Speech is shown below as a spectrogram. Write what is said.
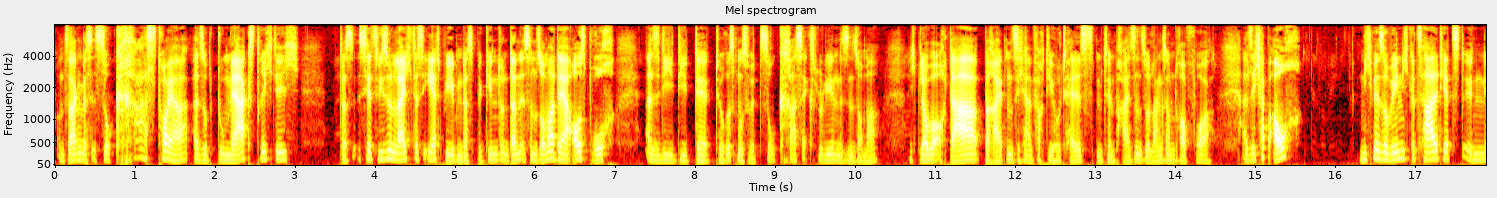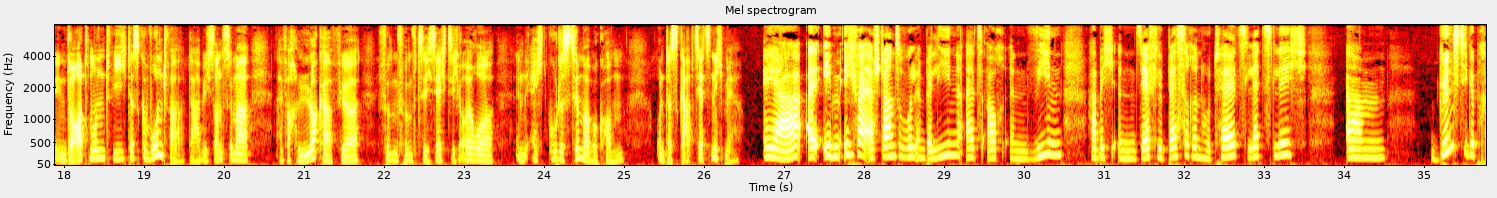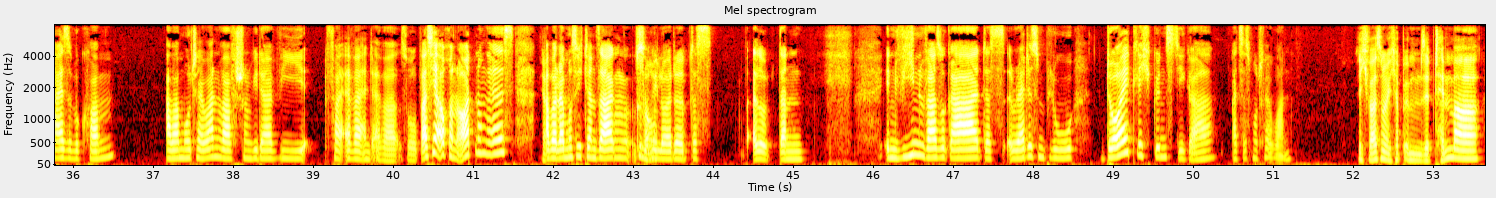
und sagen, das ist so krass teuer. Also du merkst richtig, das ist jetzt wie so ein leichtes Erdbeben, das beginnt und dann ist im Sommer der Ausbruch. Also die, die, der Tourismus wird so krass explodieren diesen Sommer. Ich glaube, auch da bereiten sich einfach die Hotels mit den Preisen so langsam drauf vor. Also ich habe auch nicht mehr so wenig gezahlt jetzt in, in Dortmund, wie ich das gewohnt war. Da habe ich sonst immer einfach locker für 55, 60 Euro ein echt gutes Zimmer bekommen. Und das gab es jetzt nicht mehr. Ja, äh, eben ich war erstaunt, sowohl in Berlin als auch in Wien habe ich in sehr viel besseren Hotels letztlich ähm, günstige Preise bekommen, aber Motel One war schon wieder wie Forever and Ever so, was ja auch in Ordnung ist, Ja. aber da muss ich dann sagen, Genau. sorry Leute, das, also dann in Wien war sogar das Radisson Blue deutlich günstiger als das Motel One. Ich weiß noch, ich habe im September,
